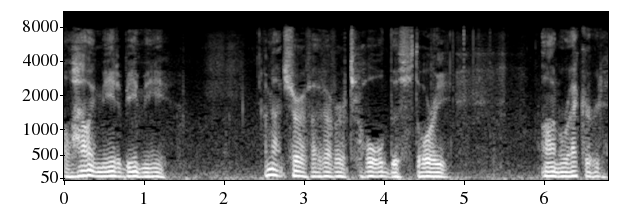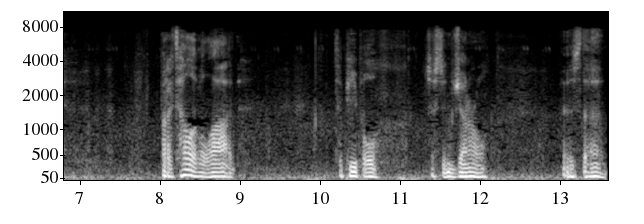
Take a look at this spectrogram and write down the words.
allowing me to be me. I'm not sure if I've ever told this story on record, but I tell it a lot to people just in general is that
